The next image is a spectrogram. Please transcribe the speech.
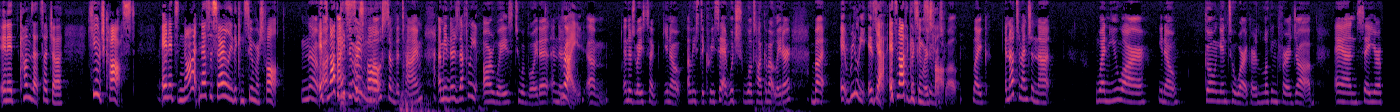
And it comes at such a huge cost. And it's not necessarily the consumer's fault. No, It's I- not the I'd consumer's say fault. Most of the time, I mean, there's definitely are ways to avoid it, and there's Right. um, and there's ways to you know at least decrease it, which we'll talk about later. But it really isn't. Yeah, it's not the the consumer's, fault. Like, and not to mention that when you are, you know, going into work or looking for a job, and say you're a,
